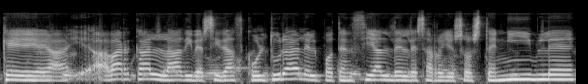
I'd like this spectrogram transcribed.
que abarca la diversidad cultural, el potencial del desarrollo sostenible,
